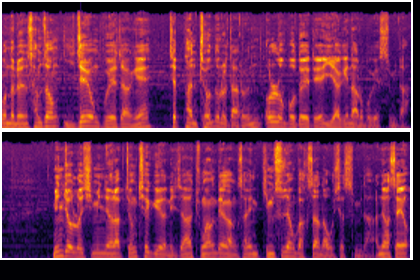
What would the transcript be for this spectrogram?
오늘은 삼성 이재용 부회장의 재판 전후를 다룬 언론 보도에 대해 이야기 나눠보겠습니다. 민주언론시민연합 정책위원이자 중앙대 강사인 김수정 박사 나오셨습니다. 안녕하세요.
